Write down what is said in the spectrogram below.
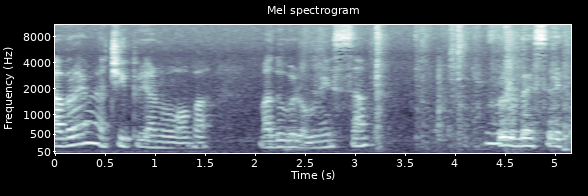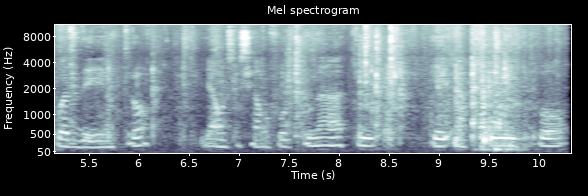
avrei una cipria nuova ma dove l'ho messa? dovrebbe essere qua dentro. Vediamo se siamo fortunati. E a colpo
